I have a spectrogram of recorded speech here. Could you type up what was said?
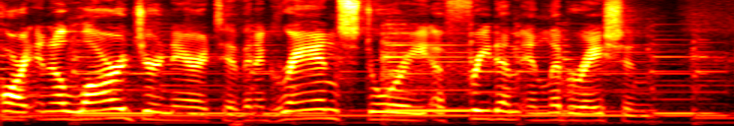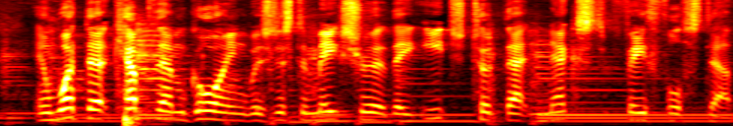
part in a larger narrative, in a grand story of freedom and liberation. And what that kept them going was just to make sure that they each took that next faithful step.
